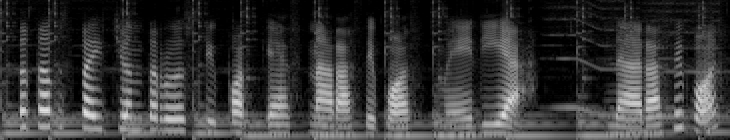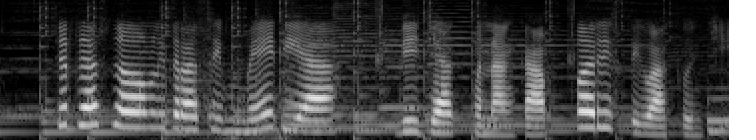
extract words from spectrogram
tetap stay tune terus di podcast Narasi Pos Media. Narasi Pos, cerdas dalam literasi media, bijak menangkap peristiwa kunci.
